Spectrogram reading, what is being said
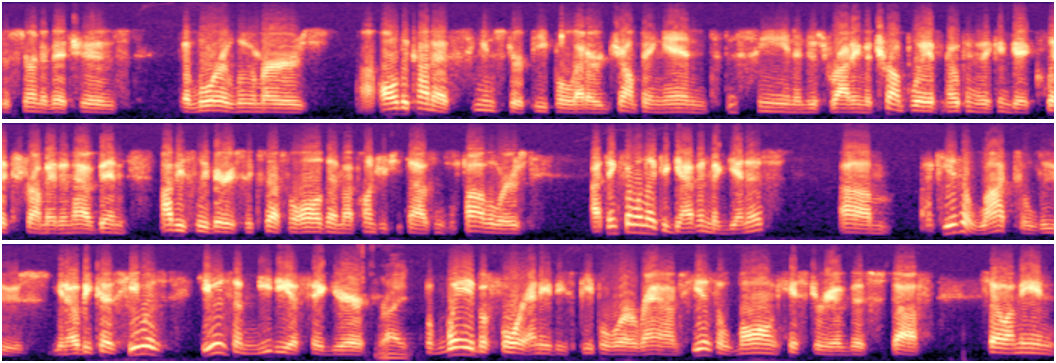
the Cernoviches, the Laura Loomers, uh, all the kind of scenester people that are jumping into the scene and just riding the Trump wave and hoping they can get clicks from it and have been obviously very successful. All of them have hundreds of thousands of followers. I think someone like a Gavin McGinnis, um, like he has a lot to lose, you know, because he was he was a media figure right. way before any of these people were around. He has a long history of this stuff. So I mean,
